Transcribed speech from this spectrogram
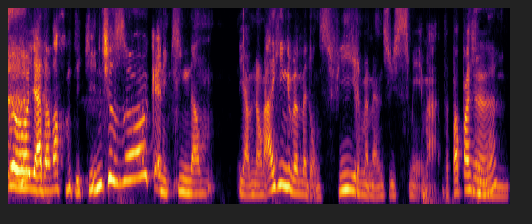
Zo, ja, dat was met de kindjes ook. En ik ging dan... Ja, normaal gingen we met ons vier, met mijn zus mee. Maar de papa ging Ja. dan.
